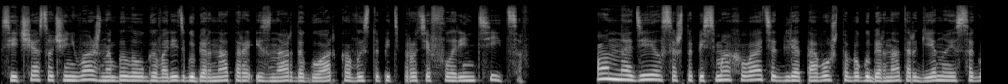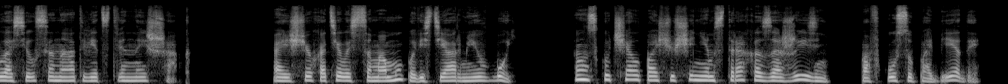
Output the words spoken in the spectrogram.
Сейчас очень важно было уговорить губернатора из Нарда Гуарка выступить против флорентийцев. Он надеялся, что письма хватит для того, чтобы губернатор Генуи согласился на ответственный шаг. А еще хотелось самому повести армию в бой. Он скучал по ощущениям страха за жизнь, по вкусу победы.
